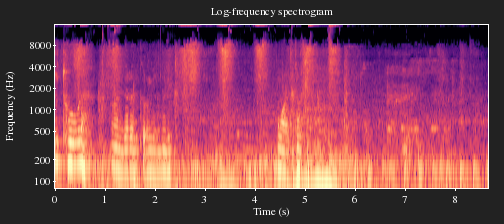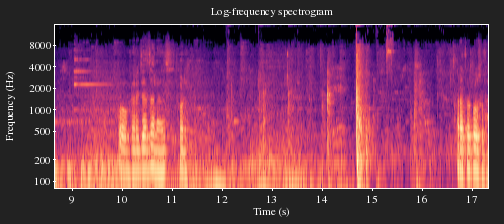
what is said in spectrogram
तर थोडं पाणी जरा करून दिलं म्हणजे वाढतं. पाऊस जरा जास्त झाला थोडं. रात्र पाऊस होता.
